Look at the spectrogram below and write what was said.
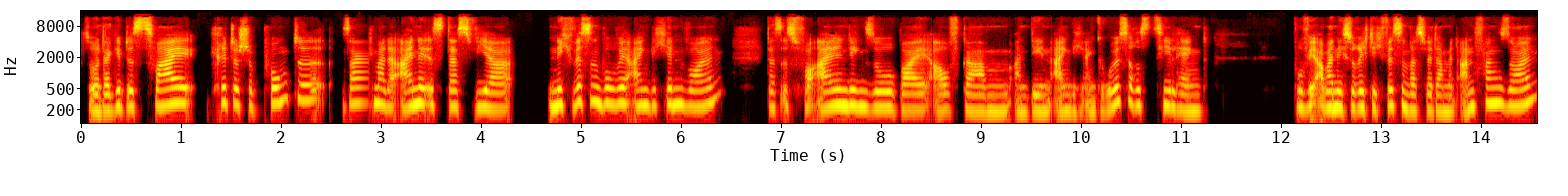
So, und da gibt es zwei kritische Punkte, sag ich mal. Der eine ist, dass wir nicht wissen, wo wir eigentlich hinwollen. Das ist vor allen Dingen so bei Aufgaben, an denen eigentlich ein größeres Ziel hängt, wo wir aber nicht so richtig wissen, was wir damit anfangen sollen.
